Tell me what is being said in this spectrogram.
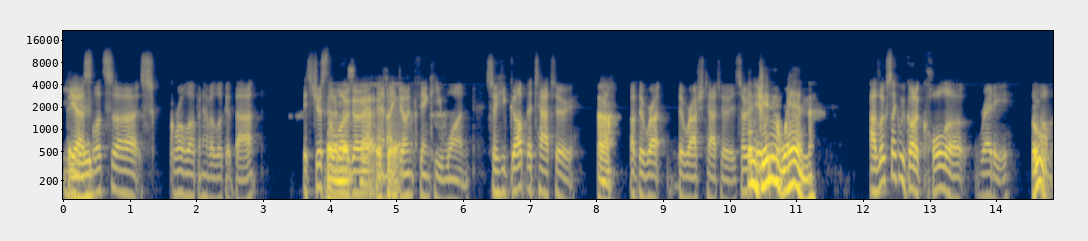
Yes, let's uh scroll up and have a look at that. It's just the logo, and I don't think he won. So he got the tattoo uh, of the ru- the rush tattoo. So and it, didn't win. It looks like we've got a caller ready. Oh, um,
